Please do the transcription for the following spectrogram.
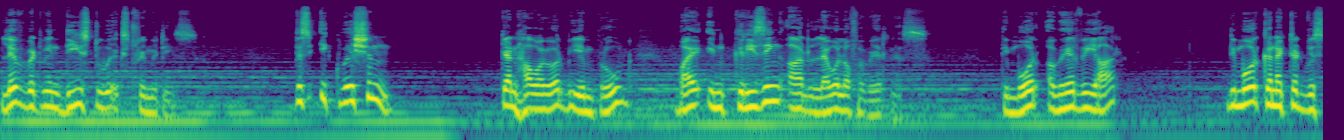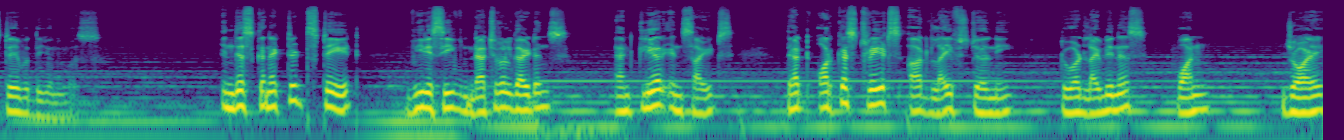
live between these two extremities. This equation can, however, be improved by increasing our level of awareness. The more aware we are, the more connected we stay with the universe. In this connected state, we receive natural guidance and clear insights that orchestrates our life's journey toward liveliness, fun, joy,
